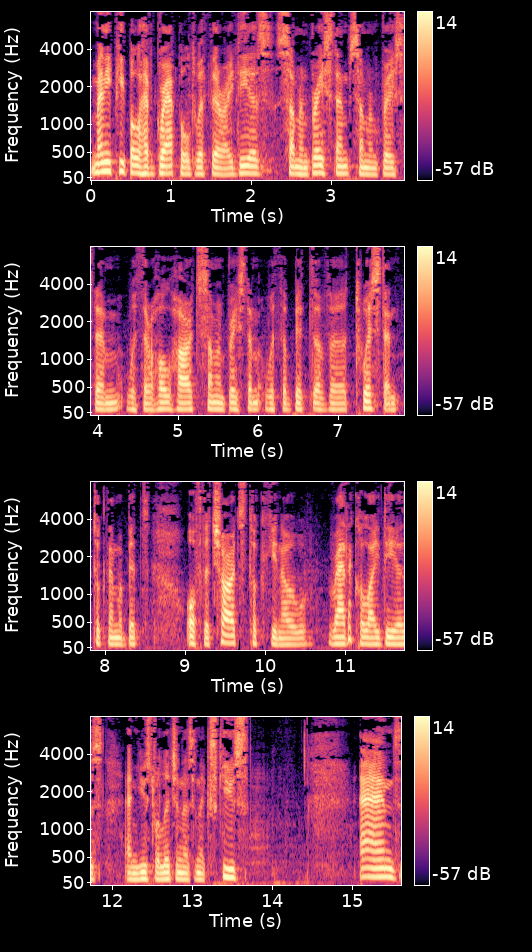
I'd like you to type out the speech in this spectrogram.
Many people have grappled with their ideas. Some embrace them, some embrace them with their whole heart, some embrace them with a bit of a twist and took them a bit off the charts, took, you know, radical ideas and used religion as an excuse. And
